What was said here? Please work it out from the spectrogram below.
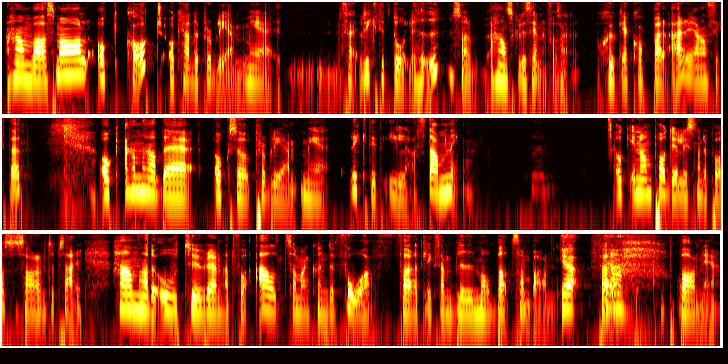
Han var smal och kort och hade problem med här, riktigt dålig hy. Så han skulle senare få så här, sjuka koppar i ansiktet. Och han hade också problem med riktigt illa stamning. Och i någon podd jag lyssnade på så sa de typ så här, han hade oturen att få allt som man kunde få för att liksom bli mobbad som barn. Ja, För ja. att barn är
